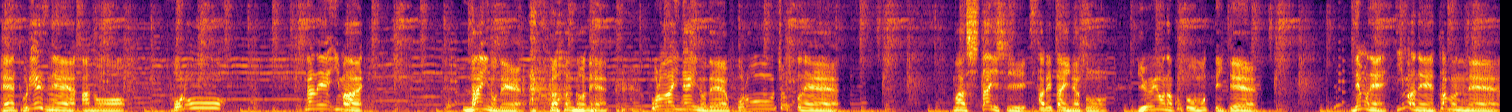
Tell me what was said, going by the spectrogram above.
えー、とりあえずね、あのフォローがね、今、ないので あのね、フォロワーいないので、フォローをちょっとね、まあしたいし、されたいなというようなことを思っていて、でもね、今ね、多分ね、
